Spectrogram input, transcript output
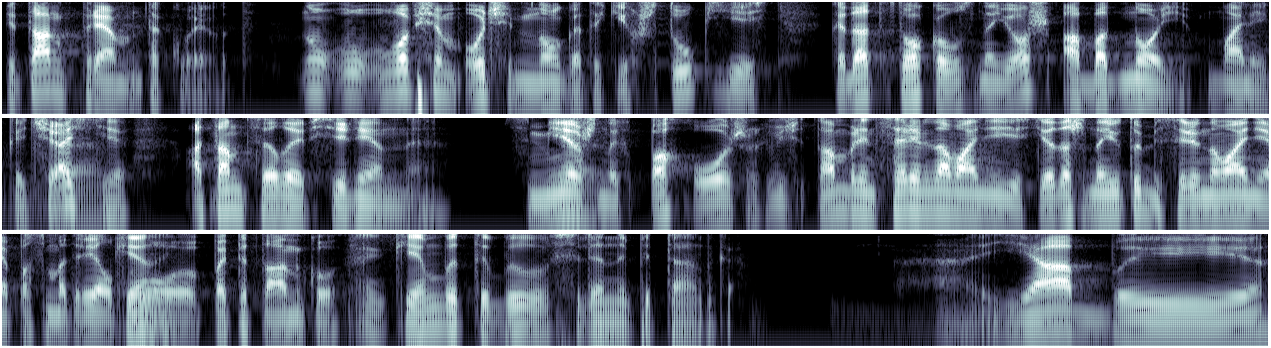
питанг прям такой вот. Ну, в- в общем, очень много таких штук есть, когда ты только узнаешь об одной маленькой части, а там целая вселенная смежных, похожих вещей. Там, блин, соревнования есть. Я даже на ютубе соревнования посмотрел Кем? по, по питанку. Кем бы ты был во вселенной Питанка? Я бы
